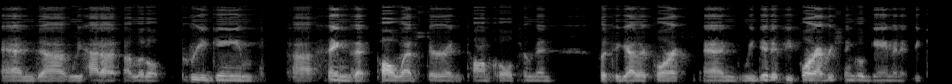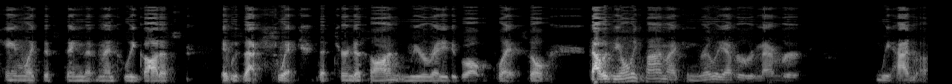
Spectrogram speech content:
and uh, we had a, a little pre-game uh, thing that Paul Webster and Tom Coulterman put together for us, and we did it before every single game, and it became like this thing that mentally got us. It was that switch that turned us on, and we were ready to go out and play. So that was the only time I can really ever remember we had a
